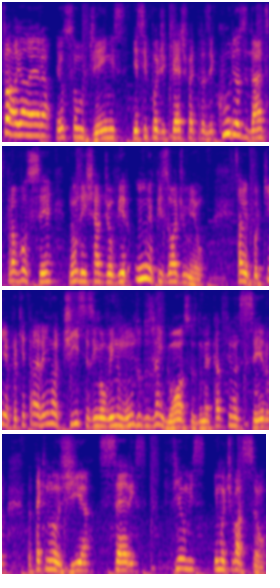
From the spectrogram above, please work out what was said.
Fala galera, eu sou o James e esse podcast vai trazer curiosidades para você não deixar de ouvir um episódio meu. Sabe por quê? Porque trarei notícias envolvendo o mundo dos negócios, do mercado financeiro, da tecnologia, séries, filmes e motivação.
